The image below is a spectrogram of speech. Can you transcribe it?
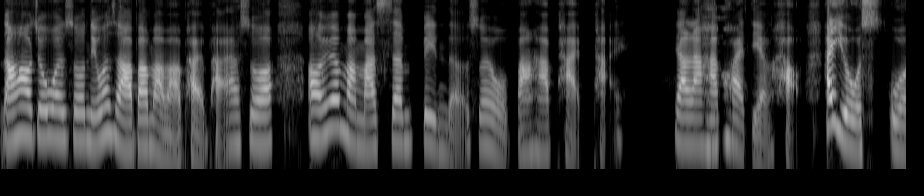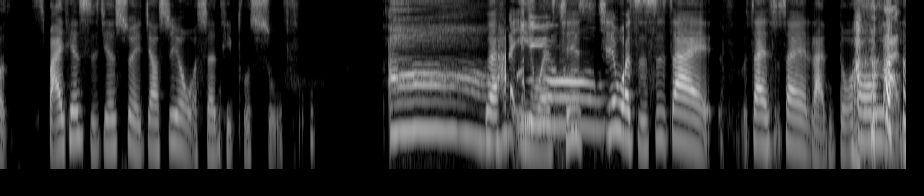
然后就问说：“你为什么要帮妈妈拍拍？”他说：“哦，因为妈妈生病了，所以我帮她拍拍，要让她快点好。”他以为我是我白天时间睡觉是因为我身体不舒服哦。对他以为其实其实我只是在在在懒惰偷懒。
